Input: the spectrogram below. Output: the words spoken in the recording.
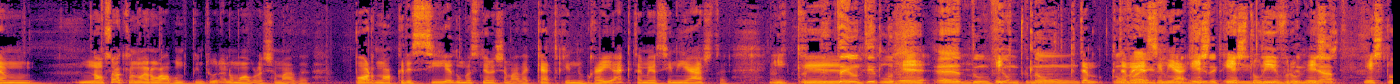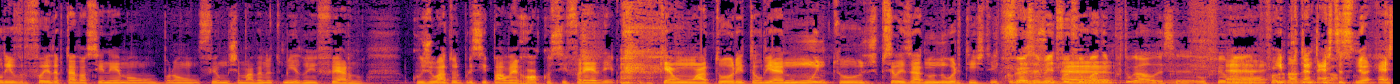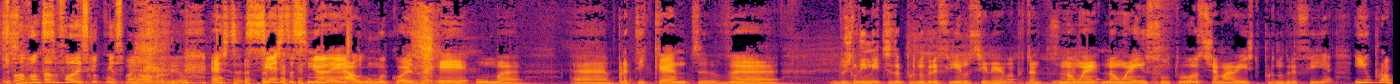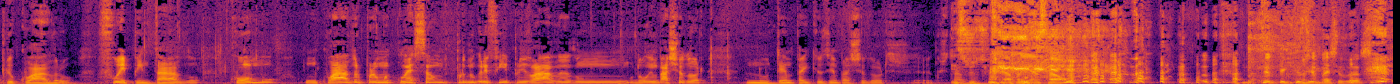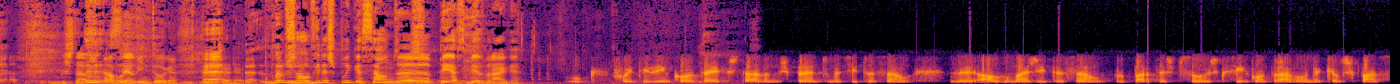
Um, não só que não era um álbum de pintura, era uma obra chamada Pornocracia, de uma senhora chamada Catherine Breillat, que também é cineasta e que... Tem um título é, é, de um filme que, que não que, tam, que também é cineasta. Este, este livro, este, este, livro foi adaptado ao cinema um, para um filme chamado Anatomia do Inferno, cujo ator principal é Rocco Siffredi, que é um ator italiano muito especializado no nu artístico. E, curiosamente foi uh, filmado em Portugal. Esse, o filme uh, foi E, portanto, esta senhora... Esta Estou à vontade de falar isso que eu conheço bem a obra dele. Esta, se esta senhora é alguma coisa, é uma uh, praticante da, dos limites da pornografia no cinema, portanto, não é, não é insultuoso chamar isto de pornografia, e o próprio quadro foi pintado como um quadro para uma coleção de pornografia privada de um, de um embaixador, no tempo em que os embaixadores uh, gostavam... Isso justifica a apreensão? no tempo em que os embaixadores gostavam. Estavam de pintura. Uh, vamos só ouvir a explicação da PSP de Braga conta é que estávamos perante uma situação de alguma agitação por parte das pessoas que se encontravam naquele espaço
